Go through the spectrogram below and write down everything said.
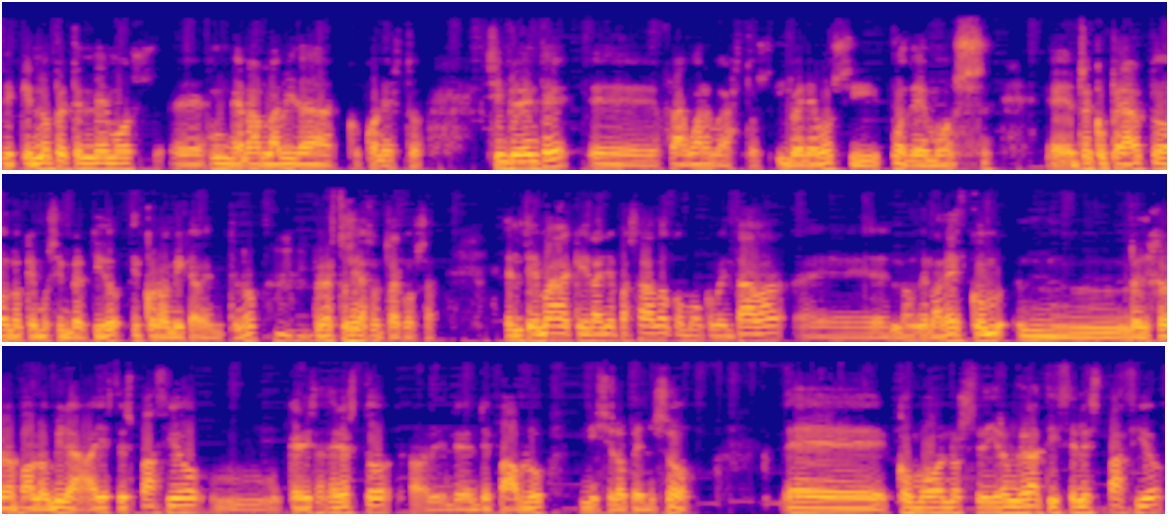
decir, que no pretendemos eh, ganar la vida co- con, esto. Simplemente eh, fraguar gastos y veremos si podemos eh, recuperar todo lo que hemos invertido económicamente, ¿no? Pero esto ya es otra cosa. El tema que el año pasado, como comentaba, eh, los de la DEFCOM mm, le dijeron a Pablo, mira, hay este espacio, mm, ¿queréis hacer esto? Claro, Evidentemente Pablo ni se lo pensó. Eh, como nos cedieron gratis el espacio,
